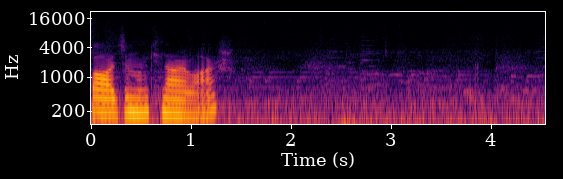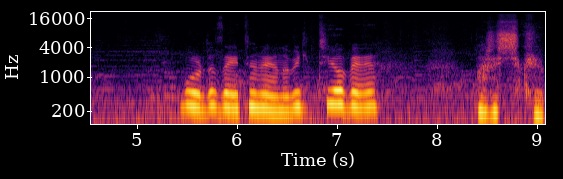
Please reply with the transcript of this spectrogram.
bağcınınkiler var. Burada zeytin reyonu bitiyor ve barış çıkıyor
